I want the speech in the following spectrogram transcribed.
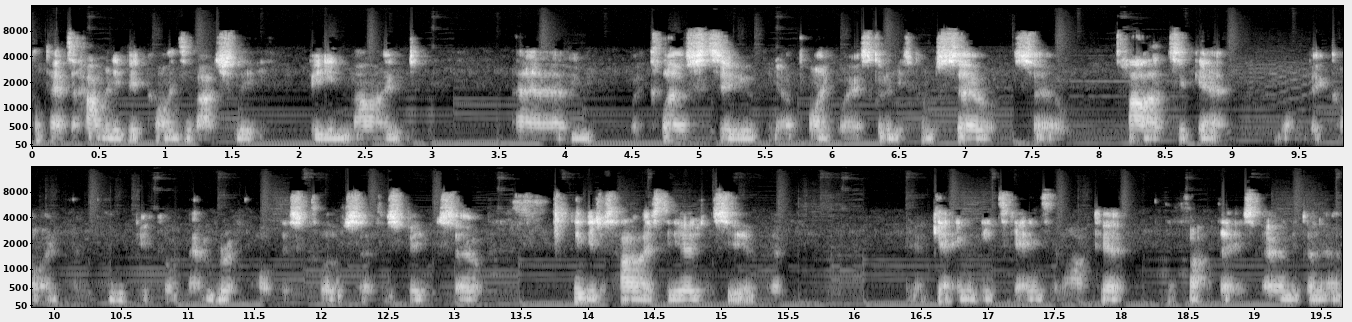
compared to how many bitcoins have actually been mined. Um, we're close to you know a point where it's going to become so so hard to get one bitcoin this club, so to speak. So I think it just highlights the urgency of you know, getting need to get into the market. The fact that it's only going to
